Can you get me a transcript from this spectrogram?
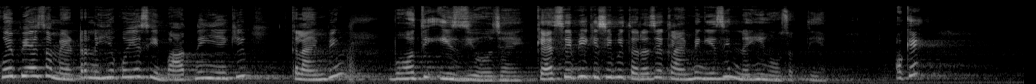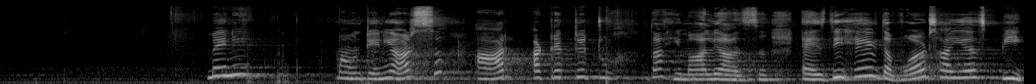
कोई भी ऐसा मैटर नहीं है, कोई ऐसी बात नहीं है कि क्लाइंबिंग बहुत ही ईजी हो जाए। कैसे भी किसी भी तरह से क्लाइंबिंग ईजी नहीं हो सकती है। Okay many mountaineers are attracted to the Himalayas as they have the world's highest peak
